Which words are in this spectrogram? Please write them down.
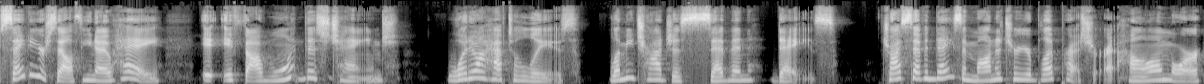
say to yourself, you know, hey, if I want this change, what do I have to lose? Let me try just seven days. Try seven days and monitor your blood pressure at home or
